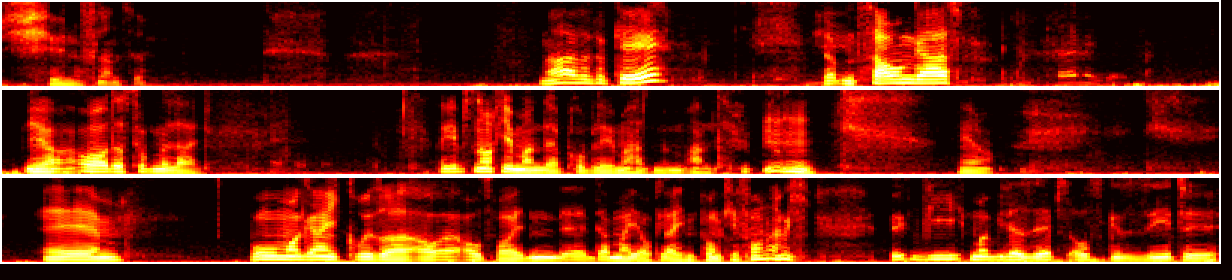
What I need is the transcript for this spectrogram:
Schöne Pflanze. Na, alles okay? Ich habe einen Zaungast. Ja, oh, das tut mir leid. Da gibt es noch jemanden, der Probleme hat mit dem Amt. ja. Ähm, wollen wir mal gar nicht größer ausweiten. Äh, da mache ich auch gleich einen Punkt. Hier vorne habe ich irgendwie mal wieder selbst ausgesäte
